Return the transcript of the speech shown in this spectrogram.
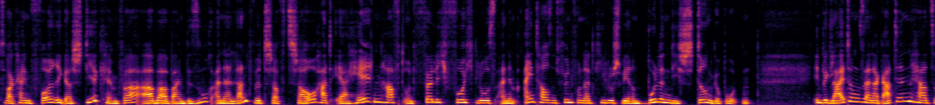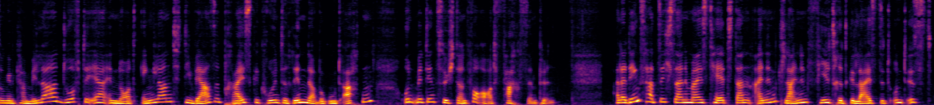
zwar kein feuriger Stierkämpfer, aber beim Besuch einer Landwirtschaftsschau hat er heldenhaft und völlig furchtlos einem 1500 Kilo schweren Bullen die Stirn geboten. In Begleitung seiner Gattin, Herzogin Camilla, durfte er in Nordengland diverse preisgekrönte Rinder begutachten und mit den Züchtern vor Ort fachsimpeln. Allerdings hat sich seine Majestät dann einen kleinen Fehltritt geleistet und ist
